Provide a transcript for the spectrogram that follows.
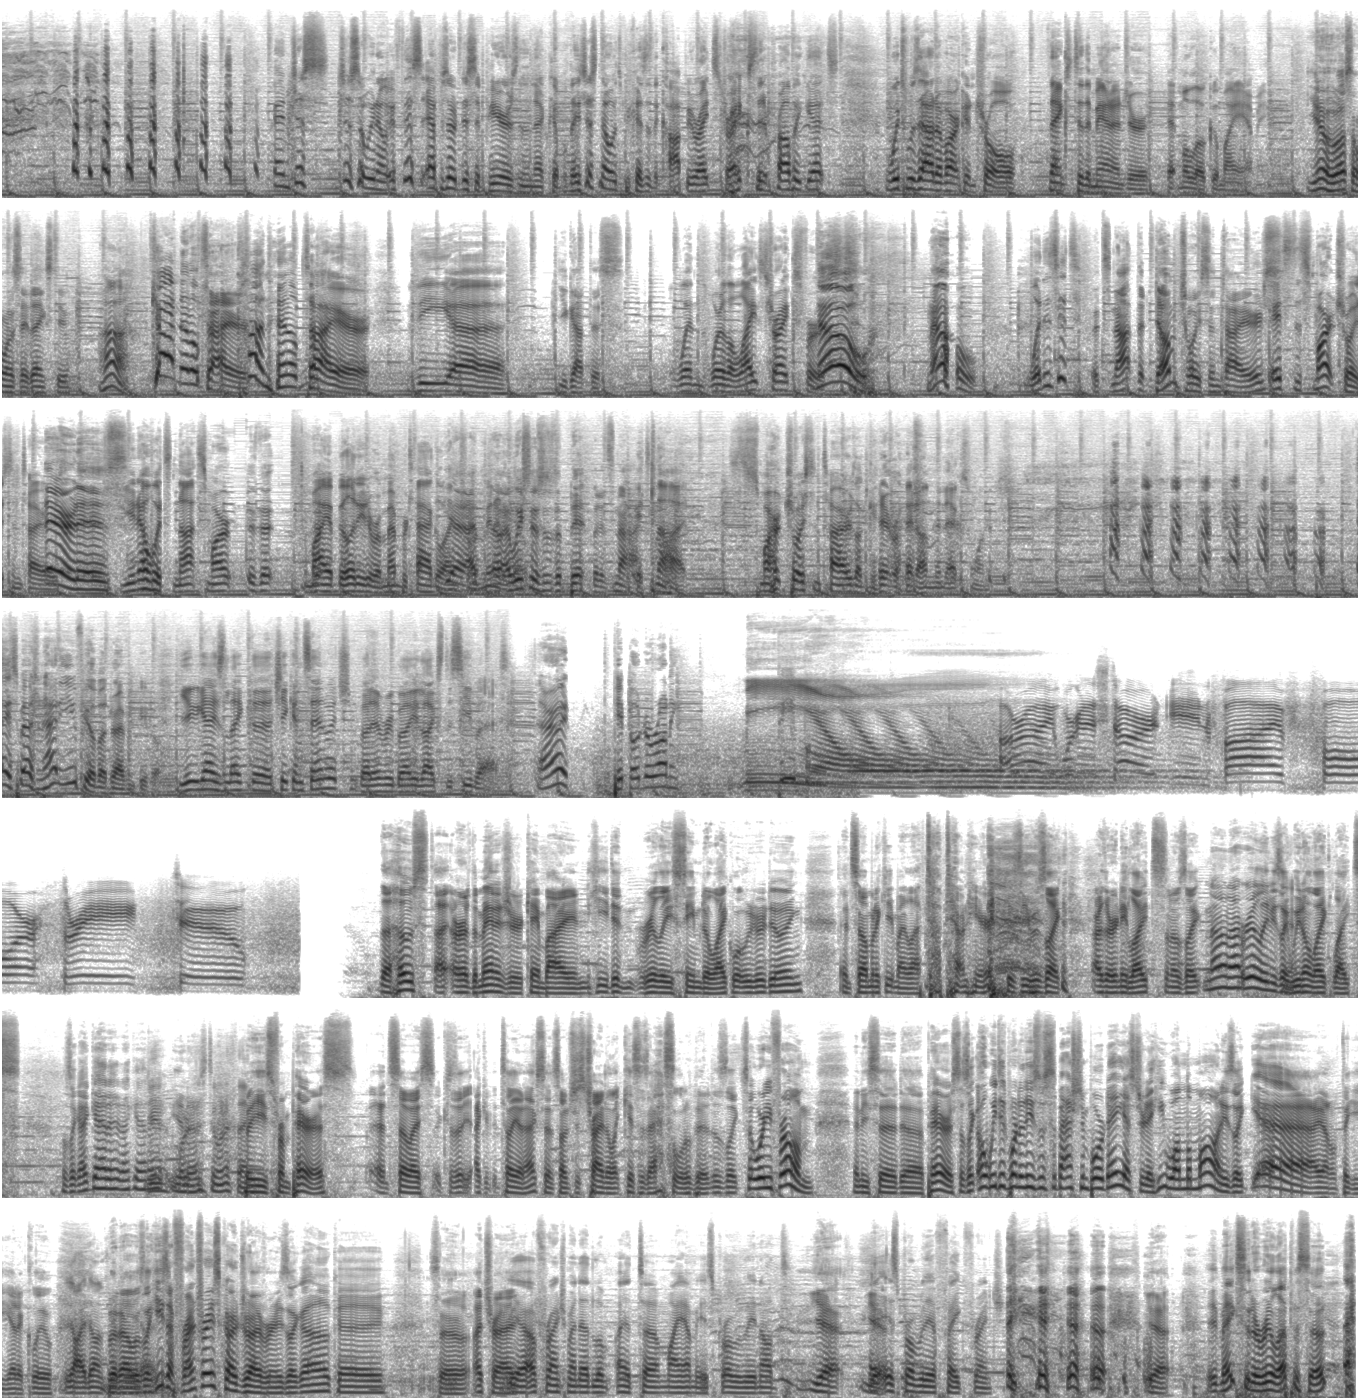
And just just so we know, if this episode disappears in the next couple days, just know it's because of the copyright strikes that it probably gets, which was out of our control, thanks to the manager at Maloko, Miami. you know who else I want to say thanks to? Huh. Continental Tire. Continental Tire. The uh You got this. when where the light strikes first. No, no. What is it? It's not the dumb choice in tires. It's the smart choice in tires. there. It is. You know what's not smart? The- My ability to remember taglines yeah, from a minute I, I wish this was a bit, but it's not. It's not. Smart choice in tires. I'll get it right on the next one. hey, Sebastian, how do you feel about driving people? You guys like the chicken sandwich, but everybody likes the sea bass. All right, Pipo Derani. All right, we're gonna start in five, four, three, two. the host uh, or the manager came by and he didn't really seem to like what we were doing, and so I'm gonna keep my laptop down here because he was like, "Are there any lights?" And I was like, "No, not really." And he's like, "We don't like lights." I was like, "I get it, I get it." You we're know? just doing a thing. But he's from Paris, and so I because I, I could tell you an accent, so I was just trying to like kiss his ass a little bit. I was like, "So where are you from?" And he said, uh, "Paris." I was like, "Oh, we did one of these with Sebastian Bourdais yesterday. He won Le Mans." He's like, "Yeah." I don't think he got a clue. Yeah, I don't. But I was like, "He's a French race car driver," and he's like, oh, "Okay." So I tried. Yeah, a Frenchman at, Lo- at uh, Miami is probably not. Yeah. Yeah. It's probably a fake French. yeah. It makes it a real episode.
